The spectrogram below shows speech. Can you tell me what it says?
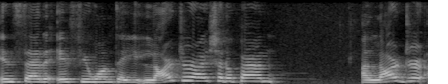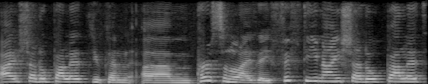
Instead, if you want a larger eyeshadow pan, a larger eyeshadow palette you can um, personalize a 15 eyeshadow palette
